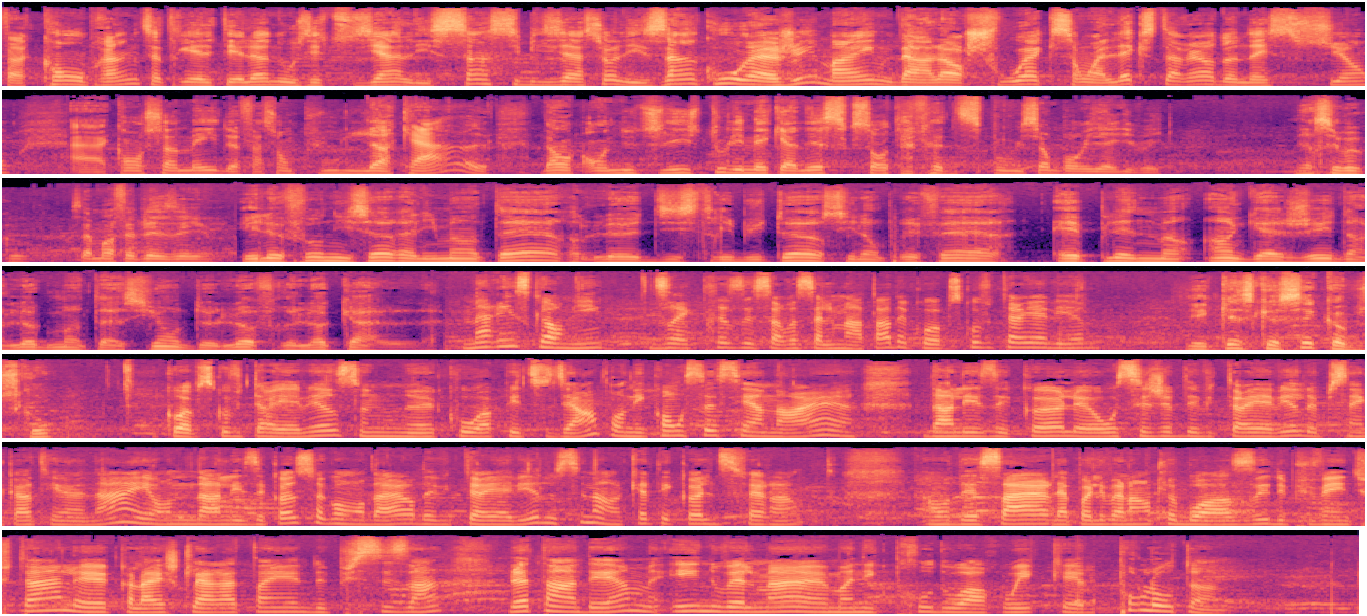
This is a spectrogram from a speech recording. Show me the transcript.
faire comprendre cette réalité-là à nos étudiants, les sensibiliser à ça, les encourager même dans leurs choix qui sont à l'extérieur d'une institution à consommer de façon plus locale. Donc, on utilise tous les mécanismes qui sont à notre disposition pour y arriver. Merci beaucoup. Ça m'a fait plaisir. Et le fournisseur alimentaire, le distributeur, si l'on préfère, est pleinement engagé dans l'augmentation de l'offre locale. Marie Cormier, directrice des services alimentaires de Coopsco Victoriaville. Et qu'est-ce que c'est Coopsco? Coopsco Victoriaville, c'est une coop étudiante. On est concessionnaire dans les écoles au Cégep de Victoriaville depuis 51 ans et on est dans les écoles secondaires de Victoriaville aussi dans quatre écoles différentes. On dessert la polyvalente Le Boisé depuis 28 ans, le Collège Claratin depuis 6 ans, le Tandem et nouvellement Monique Proud Warwick pour l'automne.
